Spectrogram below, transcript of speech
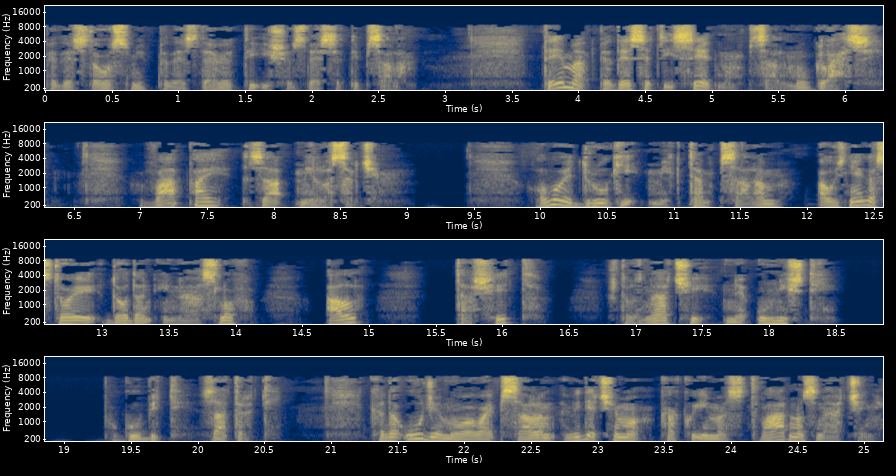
58., 59. i 60. psalam. Tema 57. psalmu glasi Vapaj za milosrđem. Ovo je drugi miktam psalam, a uz njega stoji dodan i naslov Al Tashit, što znači ne uništi, pogubiti, zatrati. Kada uđemo u ovaj psalam, vidjet ćemo kako ima stvarno značenje.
